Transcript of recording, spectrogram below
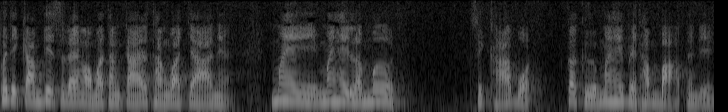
พฤติกรรมที่แสดงออกมาทางกายและทางวาจาเนี่ยไม่ไม่ให้ละเมิดสิกขาบทก็คือไม่ให้ไปทำบาปนั่นเอง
